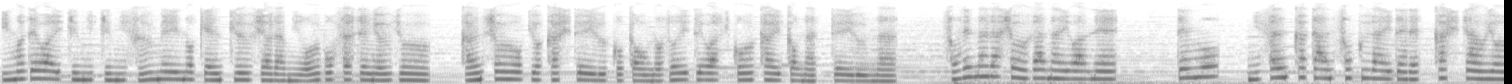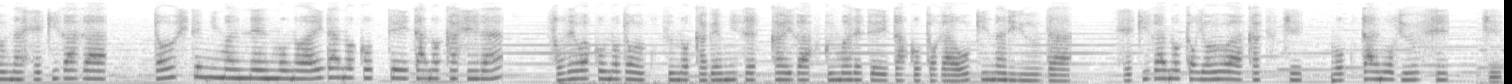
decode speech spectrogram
今では1日に数名の研究者らに応募させ入場、鑑賞を許可していることを除いては非公開となっているな。それならしょうがないわね。でも、二酸化炭素くらいで劣化しちゃうような壁画が、どうして2万年もの間残っていたのかしら？それはこの洞窟の壁に石灰が含まれていたことが大きな理由だ。壁画の塗料は赤土、木炭を重視、地、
